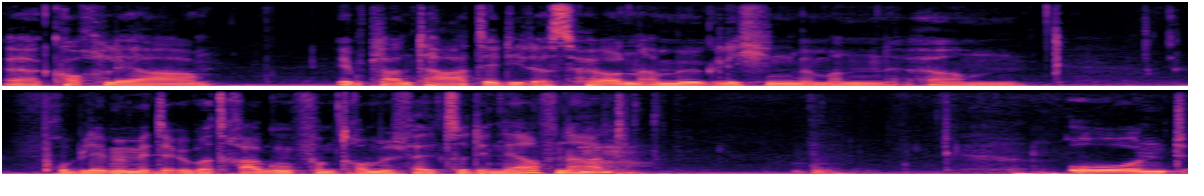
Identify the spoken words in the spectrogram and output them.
äh, Cochlea, Implantate, die das Hören ermöglichen, wenn man ähm, Probleme mit der Übertragung vom Trommelfell zu den Nerven hat. Und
